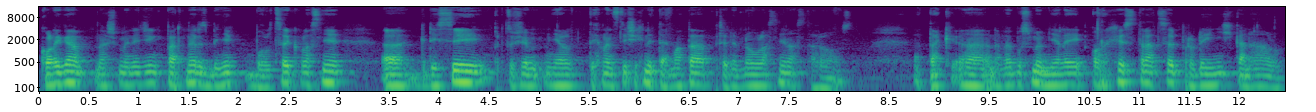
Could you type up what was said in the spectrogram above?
kolega, náš managing partner Zbigněk Bolcek vlastně uh, kdysi, protože měl tyhle ty všechny témata přede mnou vlastně na starost, tak na webu jsme měli orchestrace prodejních kanálů.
